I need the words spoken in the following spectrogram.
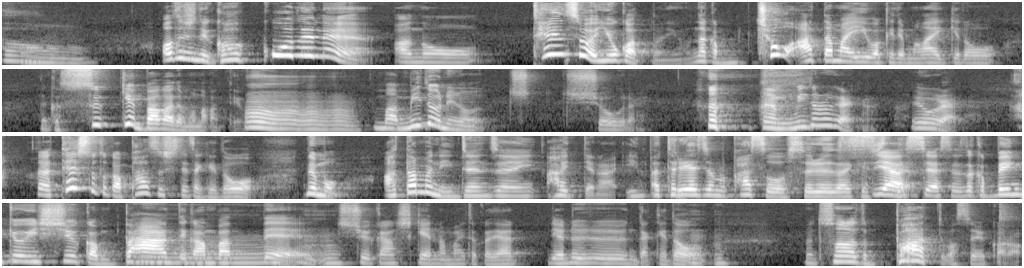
うん、私ね学校でねあの点数は良かったのよ。なんか超頭いいわけでもないけどなんかすっげえバカでもなかったよ、うんうんうんうん。まあ緑の小ぐらい。緑ぐらいかな。緑ぐらいだからテストとかパスしてたけどでも頭に全然入ってない。あとりあえずもうパスをするだけして。いやいやだから勉強1週間バーって頑張って週間試験の前とかややるんだけど、うんその後バーって忘れるから。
